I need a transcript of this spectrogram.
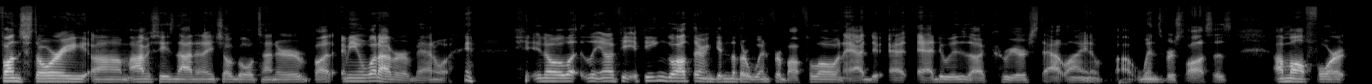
fun story. Um, obviously he's not an NHL goaltender, but I mean, whatever, man. you know, you know, if he if he can go out there and get another win for Buffalo and add to add, add to his uh, career stat line of uh, wins versus losses, I'm all for it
